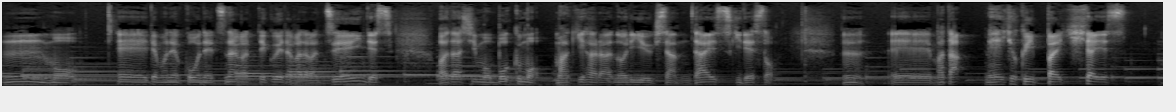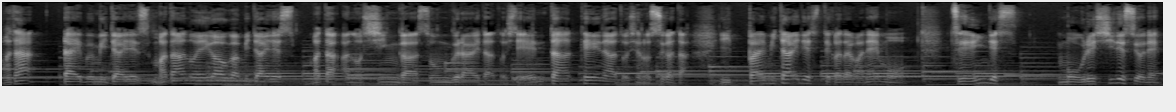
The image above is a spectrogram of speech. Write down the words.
うんもうえーでもねこうねつながってくれた方が全員です。私も僕も牧原紀之さん大好きですと。うんえーまた名曲いっぱい聴きたいです。またライブ見たいです。またあの笑顔が見たいです。またあのシンガーソングライターとしてエンターテイナーとしての姿いっぱい見たいですって方がねもう全員です。もう嬉しいですよね。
